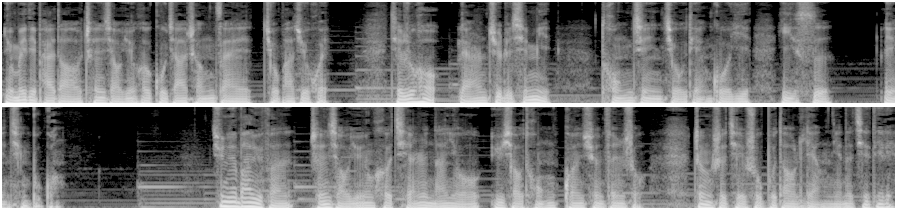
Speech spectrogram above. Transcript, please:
有媒体拍到陈小云和顾嘉诚在酒吧聚会，结束后两人举止亲密，同进酒店过夜，疑似。恋情曝光。去年八月份，陈小云和前任男友于晓彤官宣分手，正式结束不到两年的姐弟恋。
